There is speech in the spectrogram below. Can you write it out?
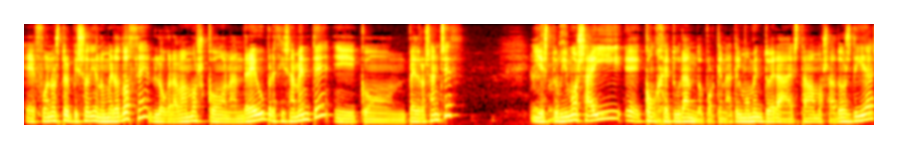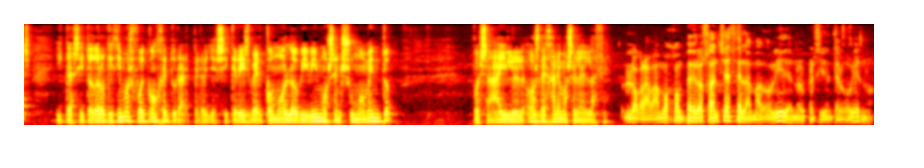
Eh, fue nuestro episodio número 12, lo grabamos con Andreu precisamente y con Pedro Sánchez. Y estuvimos ahí eh, conjeturando, porque en aquel momento era, estábamos a dos días y casi todo lo que hicimos fue conjeturar. Pero oye, si queréis ver cómo lo vivimos en su momento, pues ahí os dejaremos el enlace. Lo grabamos con Pedro Sánchez, el amado líder, no el presidente del gobierno.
